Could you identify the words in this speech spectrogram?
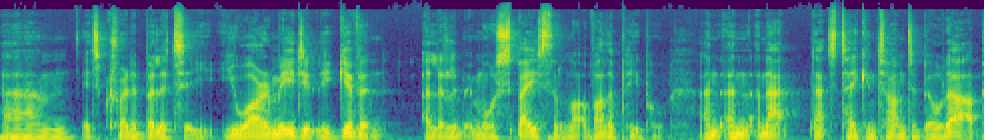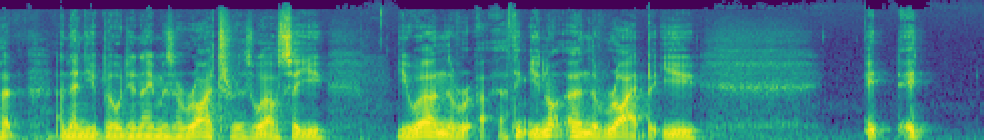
um, its credibility, you are immediately given a little bit more space than a lot of other people. And, and, and that, that's taken time to build up. But, and then you build your name as a writer as well. So you, you earn the, I think you not earn the right, but you, it, it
